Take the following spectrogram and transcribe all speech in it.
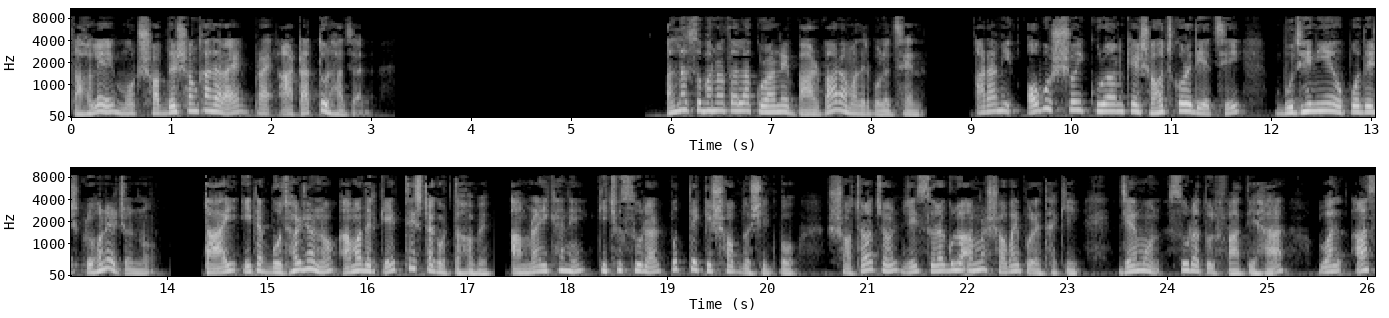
তাহলে মোট শব্দের সংখ্যা দাঁড়ায় প্রায় আটাত্তর হাজার। আল্লাহ সুবাহতাল্লাহ কোরআনে বারবার আমাদের বলেছেন, আর আমি অবশ্যই কোরআনকে সহজ করে দিয়েছি বুঝে নিয়ে উপদেশ গ্রহণের জন্য। তাই এটা বোঝার জন্য আমাদেরকে চেষ্টা করতে হবে। আমরা এখানে কিছু সুরার প্রত্যেকটি শব্দ শিখব। সচরাচর যে সুরাগুলো আমরা সবাই পড়ে থাকি, যেমন সুরাতুল ফাতিহা, ওয়াল আস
